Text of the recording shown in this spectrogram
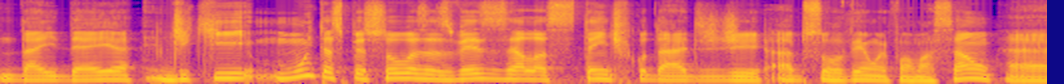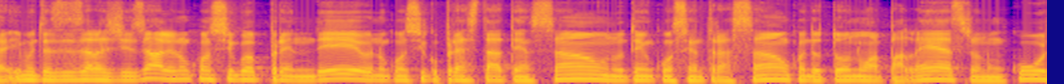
da ideia de que muitas pessoas às vezes elas têm dificuldade de absorver uma informação eh, e muitas vezes elas dizem, olha, eu não consigo aprender, eu não consigo prestar atenção, não tenho concentração quando eu estou numa palestra, num curso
